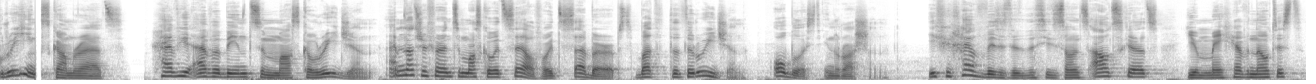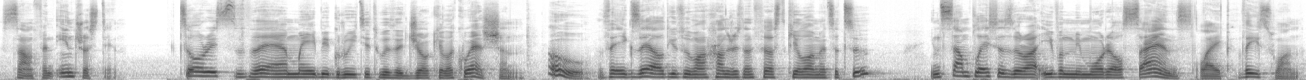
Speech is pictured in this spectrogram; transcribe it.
Greetings, comrades! Have you ever been to Moscow region? I'm not referring to Moscow itself or its suburbs, but to the region, Oblast in Russian. If you have visited the cities on its outskirts, you may have noticed something interesting. Tourists there may be greeted with a jocular question. Oh, they exiled you to 101st kilometer too? In some places there are even memorial signs like this one.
